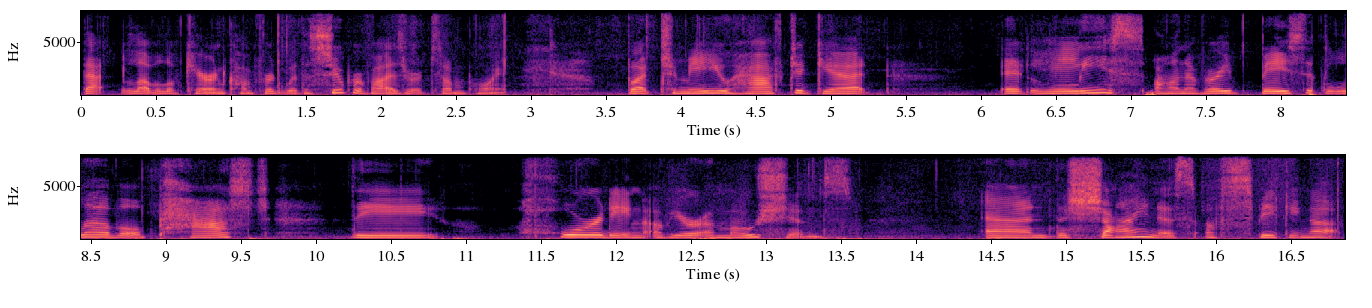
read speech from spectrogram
that level of care and comfort with a supervisor at some point. But to me, you have to get at least on a very basic level, past the hoarding of your emotions and the shyness of speaking up.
